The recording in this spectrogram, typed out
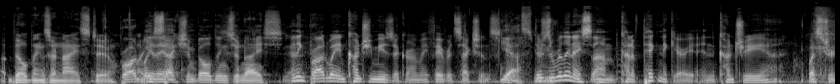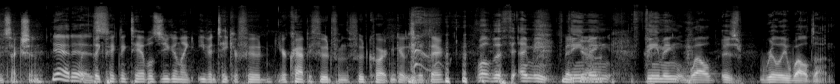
uh, buildings are nice too. Broadway Yeah, they are. section buildings are nice. I think Broadway and country music are my favorite sections. Yes. there's a really nice um, kind of picnic area in the country uh, western section. Yeah, it is With big picnic tables. You can like even take your food, your crappy food from the food court, and go eat it there. Well, the th- I mean, theming theming well is really well done.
